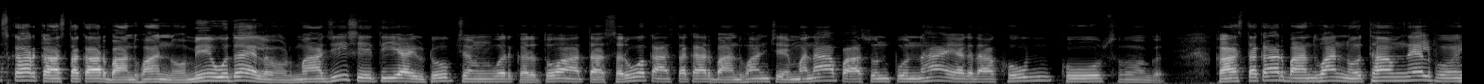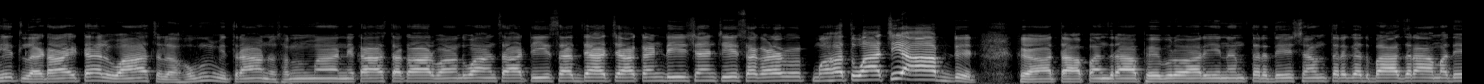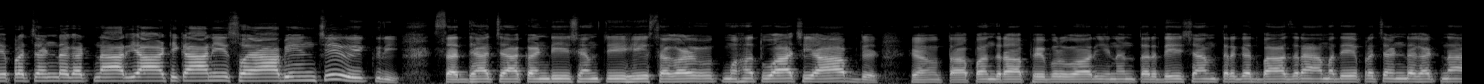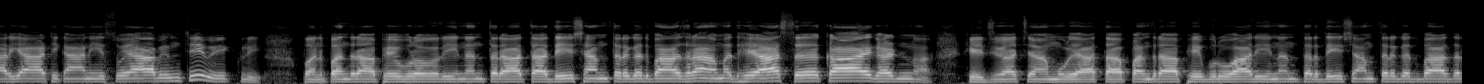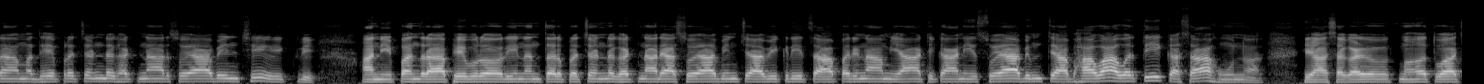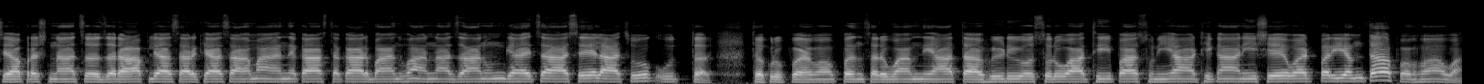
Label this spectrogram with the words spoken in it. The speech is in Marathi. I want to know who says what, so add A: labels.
A: नमस्कार कास्तकार बांधवांनो. मी उदय लोड. माझी शेती या यूट्यूब चॅनलवर करतो आता सर्व कास्तकार बांधवांचे मनापासून पुन्हा एकदा खूप खूप स्वागत. कास्तकार बांधवांनो थंबनेल पोहितलं टायटल वाचलं. हो मित्रांनो सन्मान्य कास्तकार बांधवांसाठी सध्याच्या कंडिशनची सगळ्यात महत्त्वाची अपडेट आता पंधरा फेब्रुवारी नंतर देशांतर्गत बाजारामध्ये प्रचंड घटणार या ठिकाणी सोयाबीनची विक्री. सध्याच्या कंडिशनची ही सगळ्यात महत्त्वाची अपडेट क्षमता पंधरा फेब्रुवारी नंतर देशांतर्गत बाजारामध्ये प्रचंड घटणार. या ठिकाणी सोयाबीनची विक्री. पण पंधरा फेब्रुवारी नंतर आता देशांतर्गत बाजारामध्ये असं काय घडणार? की ज्याच्यामुळे आता पंधरा फेब्रुवारी नंतर देशांतर्गत बाजारामध्ये प्रचंड घटणार सोयाबीनची विक्री. आणि पंधरा फेब्रुवारी नंतर प्रचंड घटणाऱ्या सोयाबीनच्या विक्रीचा परिणाम या ठिकाणी सोयाबीनच्या भावावरती कसा होणार? या सगळ्यात महत्त्वाच्या प्रश्नाचं जर आपल्यासारख्या सामान्य कास्तकार बांधवांना जाणून घ्यायचं असेल अचूक उत्तर तर कृपया आपण सर्वांनी आता व्हिडिओ सुरुवातीपासून या ठिकाणी शेवटपर्यंत पहावा.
